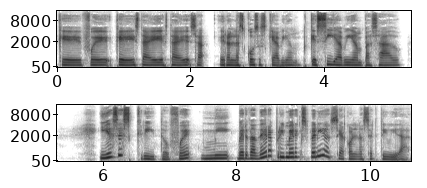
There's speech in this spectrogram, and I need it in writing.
que fue que esta, esta, esa eran las cosas que habían, que sí habían pasado. Y ese escrito fue mi verdadera primera experiencia con la asertividad.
